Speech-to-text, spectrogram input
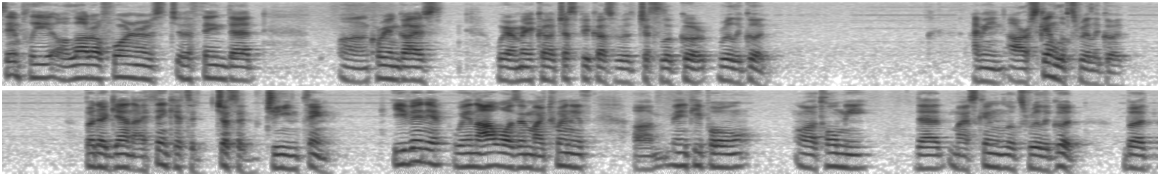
simply a lot of foreigners just think that uh, Korean guys wear makeup just because we just look good, really good. I mean, our skin looks really good. But again, I think it's a, just a gene thing. Even if when I was in my 20s, uh, many people uh, told me that my skin looks really good. But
